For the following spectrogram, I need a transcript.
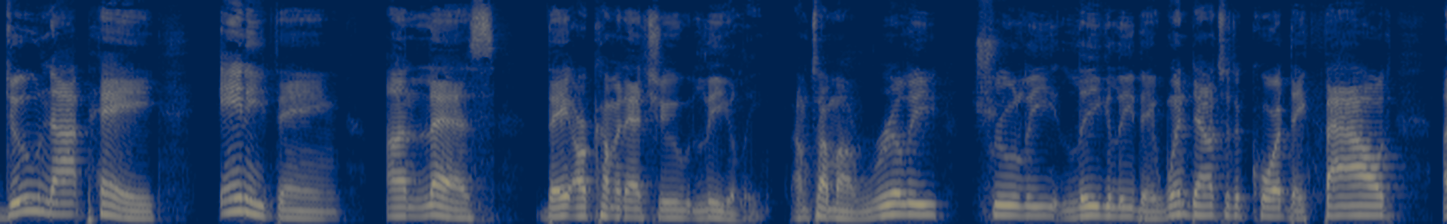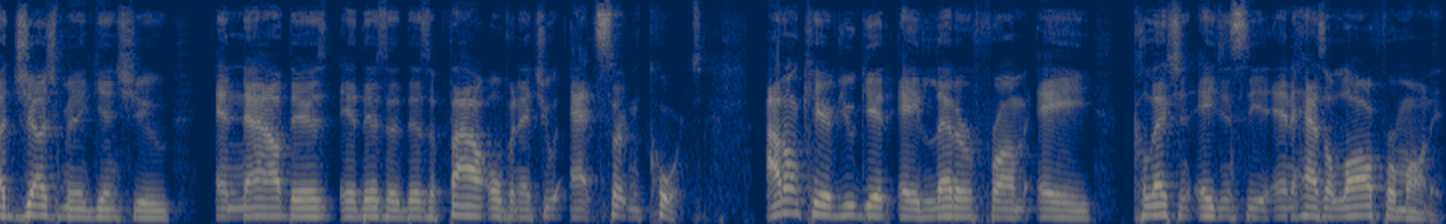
Do not pay anything unless they are coming at you legally. I'm talking about really, truly, legally. They went down to the court. They filed a judgment against you, and now there's eh, there's a there's a file open at you at certain courts. I don't care if you get a letter from a collection agency and it has a law firm on it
